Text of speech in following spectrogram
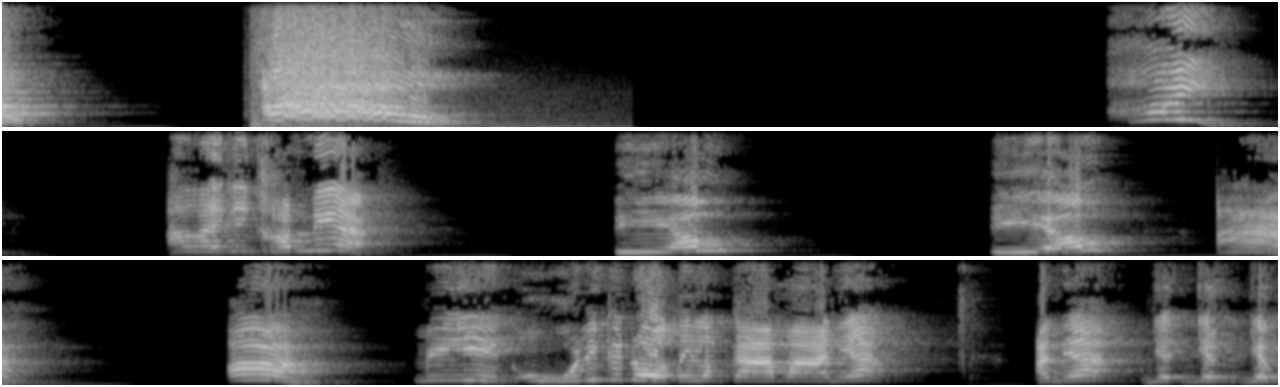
ว อ้าวเฮ้ย อะไรกันครับเนี่ย เดี๋ยว เดี๋ยว อ่า อ่า มีอีก โอ้โห นี่กระโดดตีลังกามาเนี้ย อันเนี้ยยังยังยัง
